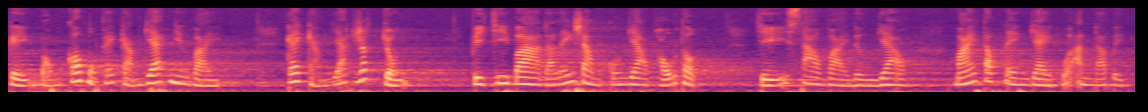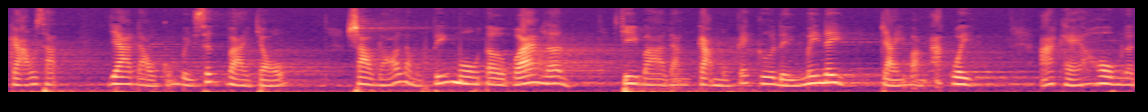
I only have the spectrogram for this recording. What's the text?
kiện bỗng có một cái cảm giác như vậy. Cái cảm giác rất chuẩn, Vì Chi Ba đã lấy ra một con dao phẫu thuật. Chỉ sau vài đường dao Mái tóc đen dày của anh đã bị cạo sạch, Da đầu cũng bị sức vài chỗ. Sau đó là một tiếng mô tờ vang lên. Chi bà đang cầm một cái cưa điện mini Chạy bằng ác quy. Á khẽ hôn lên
